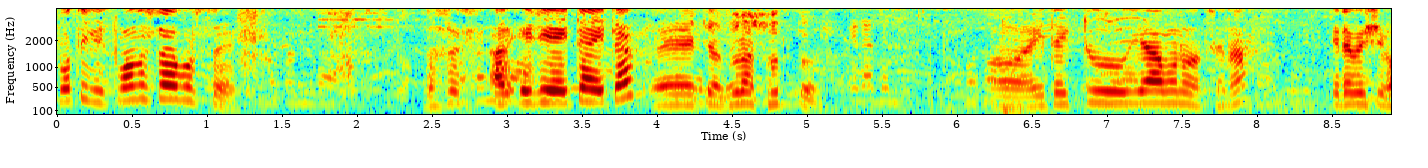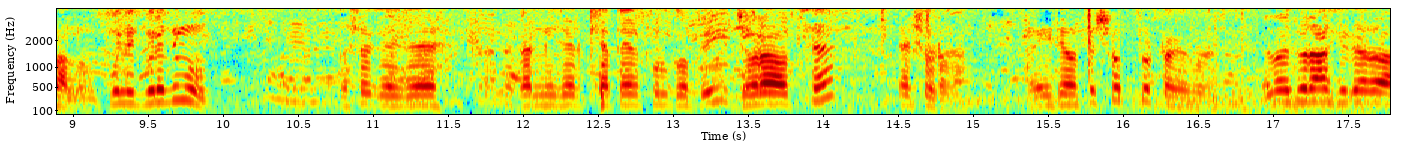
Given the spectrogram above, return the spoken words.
প্রতি পিস পঞ্চাশ টাকা পড়ছে। আর এই যে এইটা এইটা? এটা জোড়া সত্তর। ও এইটা একটু ইয়া মনে হচ্ছে না? এটা বেশি ভালো। পুলিশ করে দিমু? দর্শক এই যে নিজের ক্ষেতের ফুলকপি জোড়া হচ্ছে একশো টাকা। এইটা হচ্ছে সত্তর টাকা করে। এবার জোড়া আশি টাকা।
